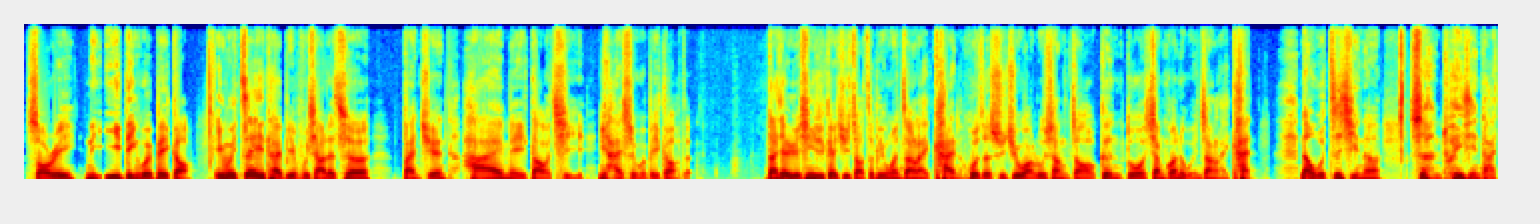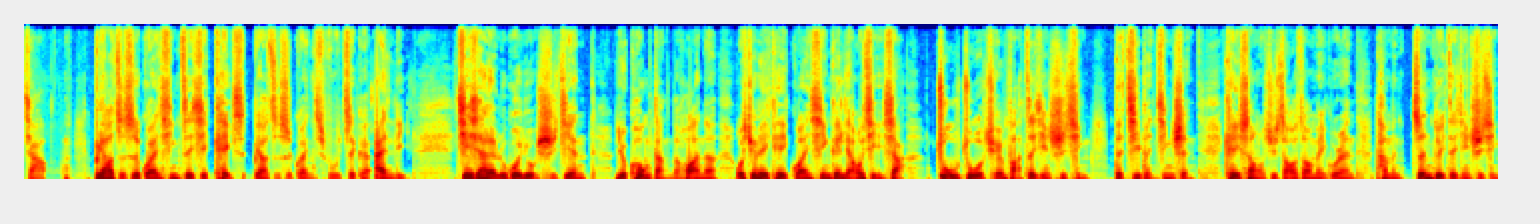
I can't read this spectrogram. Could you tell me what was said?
，Sorry，你一定会被告，因为这一台蝙蝠侠的车。版权还没到期，你还是会被告的。大家有兴趣可以去找这篇文章来看，或者是去网络上找更多相关的文章来看。那我自己呢，是很推荐大家不要只是关心这些 case，不要只是关注这个案例。接下来如果有时间、有空档的话呢，我觉得也可以关心跟了解一下。著作权法这件事情的基本精神，可以上网去找找美国人他们针对这件事情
